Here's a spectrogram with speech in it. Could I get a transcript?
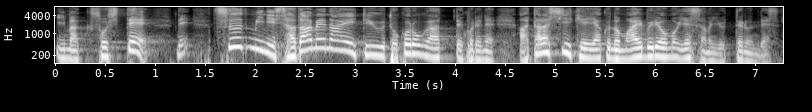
今、そして、ね、罪に定めないというところがあって、これね、新しい契約の前触れをもイエス様言ってるんです。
